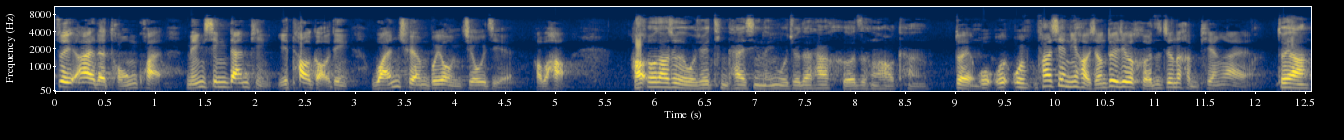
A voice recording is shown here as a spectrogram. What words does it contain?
最爱的同款明星单品，一套搞定，完全不用纠结，好不好？好，说到这个，我觉得挺开心的，因为我觉得它盒子很好看。对我我我发现你好像对这个盒子真的很偏爱啊。对啊，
